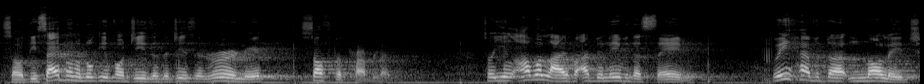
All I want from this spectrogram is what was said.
So disciples looking for Jesus, Jesus really solved the problem. So in our life, I believe the same. We have the knowledge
